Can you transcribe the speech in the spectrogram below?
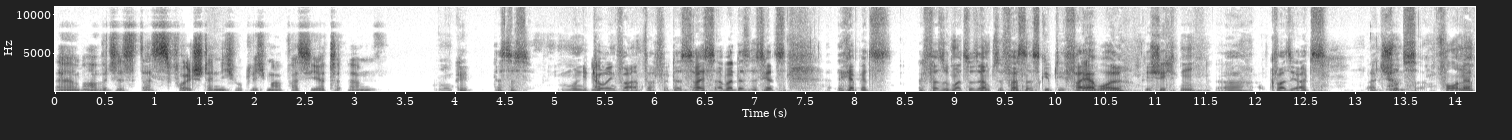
Ähm, aber das, das vollständig wirklich mal passiert. Ähm, okay, dass das Monitoring ja. vereinfacht wird. Das heißt aber, das ist jetzt, ich habe jetzt, ich versuche mal zusammenzufassen, es gibt die Firewall-Geschichten, äh, quasi als als Schutz ja. vorne,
